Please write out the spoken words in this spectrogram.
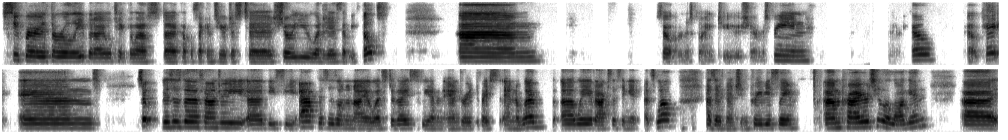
super thoroughly, but I will take the last uh, couple seconds here just to show you what it is that we've built. Um, so I'm just going to share my screen. There we go. Okay, and so this is the Foundry uh, BC app. This is on an iOS device. We have an Android device and a web uh, way of accessing it as well, as I've mentioned previously. Um, prior to a login, uh,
